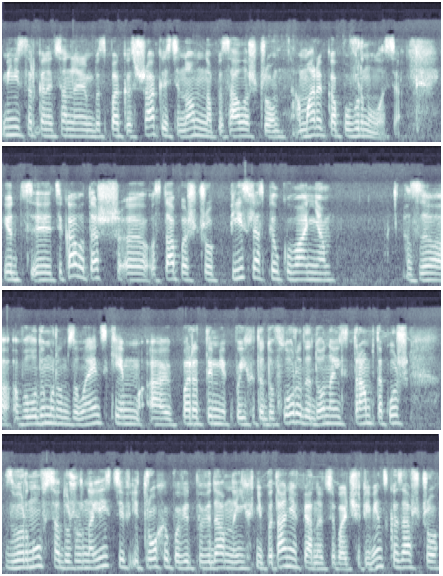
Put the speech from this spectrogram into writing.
міністерка національної безпеки США Крістіном написала, що Америка повернулася. І от е, цікаво теж е, Остапе, що після спілкування з Володимиром Зеленським е, перед тим як поїхати до Флориди, Дональд Трамп також звернувся до журналістів і трохи повідповідав на їхні питання в п'ятницю ввечері. Він сказав, що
